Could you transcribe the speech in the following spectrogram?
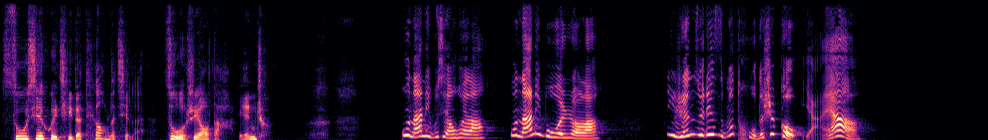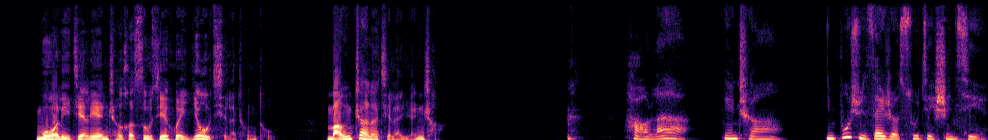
苏贤惠气得跳了起来，作势要打连城。我哪里不贤惠了？我哪里不温柔了？你人嘴里怎么吐的是狗牙呀？茉莉见连城和苏仙惠又起了冲突，忙站了起来圆场。好了，连城，你不许再惹苏姐生气。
